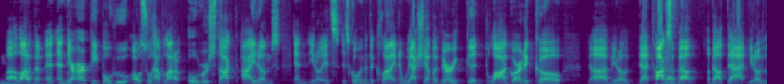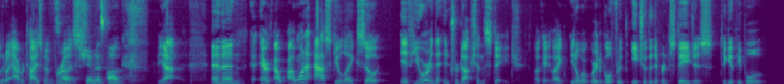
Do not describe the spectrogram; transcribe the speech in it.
Mm. Uh, a lot of them, and and there are people who also have a lot of overstocked items, and you know it's it's going in decline. And we actually have a very good blog article, um, you know, that talks yep. about about that. You know, little advertisement That's for right. us. Shameless plug. Yeah, and then Eric, I, I want to ask you, like, so if you are in the introduction stage, okay, like you know, we're, we're gonna go through each of the different stages to give people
